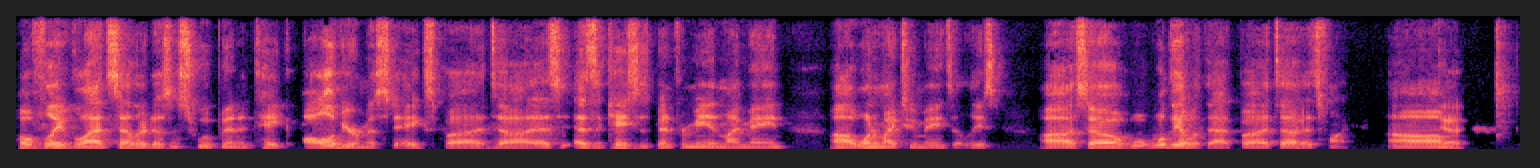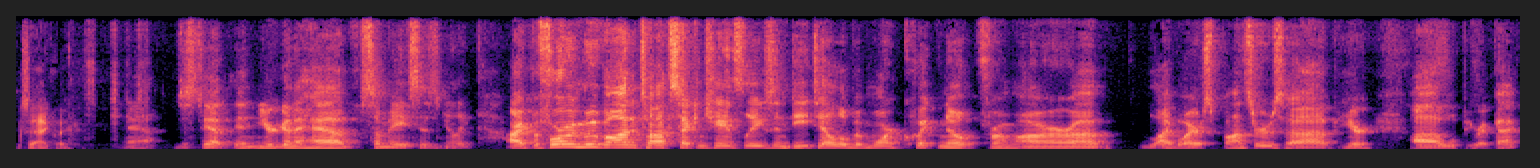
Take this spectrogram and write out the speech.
Hopefully, Vlad Sedler doesn't swoop in and take all of your mistakes. But uh, as as the case has been for me in my main, uh, one of my two mains at least. Uh, so we'll, we'll, deal with that, but uh, it's fine. Um, yeah, exactly. Yeah, just yeah, and you're going to have some aces, and you're like, all right. Before we move on and talk second chance leagues in detail a little bit more, quick note from our uh, Livewire sponsors uh, here. Uh, we'll be right back.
